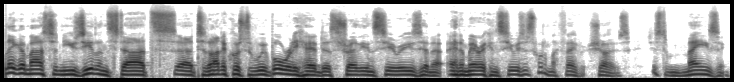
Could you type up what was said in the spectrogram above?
Lego Master New Zealand starts uh, tonight. Of course, we've already had Australian series and an American series. It's one of my favourite shows. Just amazing.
